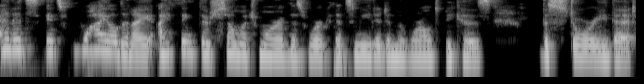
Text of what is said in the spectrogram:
and it's it's wild. And I, I think there's so much more of this work that's needed in the world because the story that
